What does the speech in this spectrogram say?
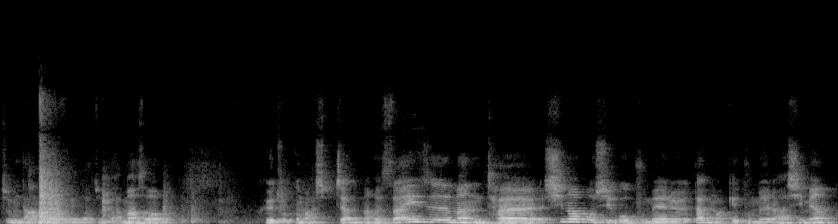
좀 남아요 얘가 좀 남아서 그게 조금 아쉽지 않나? 사이즈만 잘 신어보시고 구매를 딱 맞게 구매를 하시면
